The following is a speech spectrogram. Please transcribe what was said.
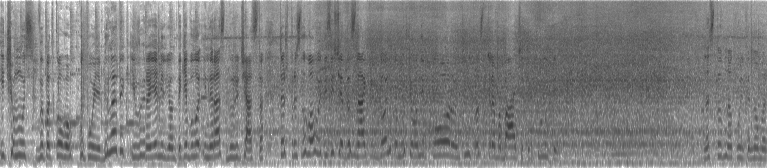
І чомусь випадково купує білетик і виграє мільйон. Таке було і не раз дуже часто. Тож прислуговуйтеся ще до знаків долі, тому що вони поруч, їх просто треба бачити, чути. Наступна кулька номер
